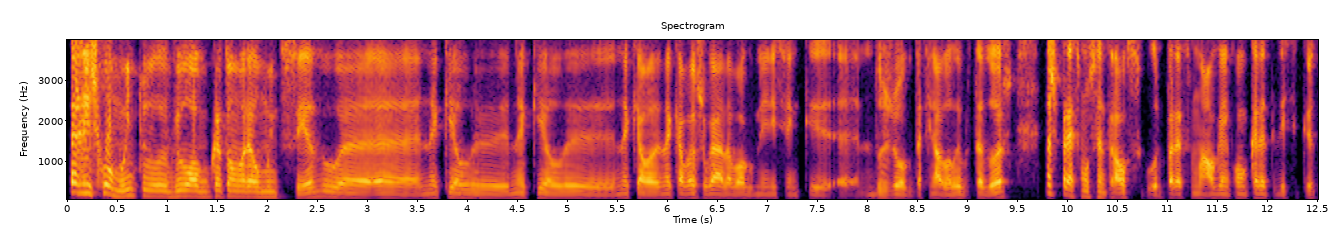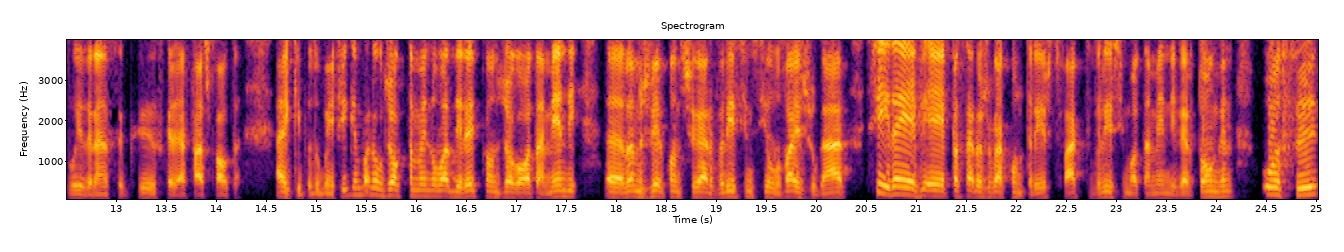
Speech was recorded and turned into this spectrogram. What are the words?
Arriscou muito, viu logo o cartão amarelo muito cedo, uh, uh, naquele, naquele, naquela, naquela jogada logo no início em que, uh, do jogo da final da Libertadores, mas parece-me um central seguro, parece-me alguém com características de liderança que se calhar faz falta à equipa do Benfica, embora ele jogue também no lado direito, quando joga o Otamendi, vamos ver quando chegar Veríssimo se ele vai jogar, se a ideia é, é passar a jogar com três, de facto, Veríssimo, Otamendi e Vertonghen, ou se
